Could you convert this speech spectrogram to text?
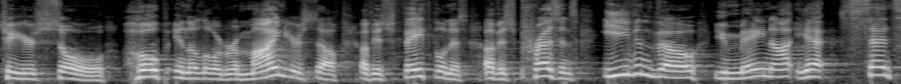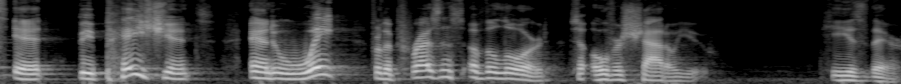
to your soul, hope in the Lord. Remind yourself of his faithfulness, of his presence, even though you may not yet sense it. Be patient and wait for the presence of the Lord to overshadow you. He is there.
